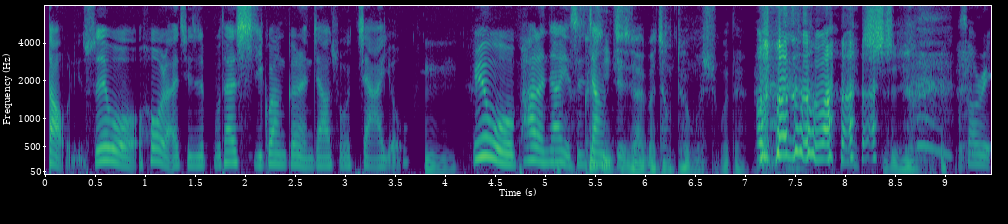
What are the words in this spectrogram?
道理，所以我后来其实不太习惯跟人家说加油，嗯，因为我怕人家也是这样觉得。你其实还蛮这样对我说的，真的吗？是，sorry，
